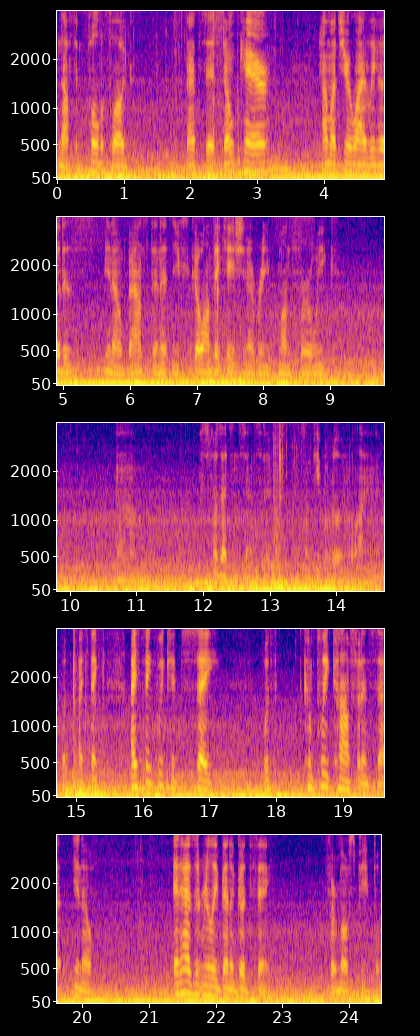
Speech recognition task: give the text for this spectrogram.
nothing. Pull the plug. That's it. Don't care how much your livelihood is, you know, bounced in it. You could go on vacation every month for a week. Suppose that's insensitive. Some people really rely on it, but I think I think we could say with complete confidence that you know it hasn't really been a good thing for most people,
